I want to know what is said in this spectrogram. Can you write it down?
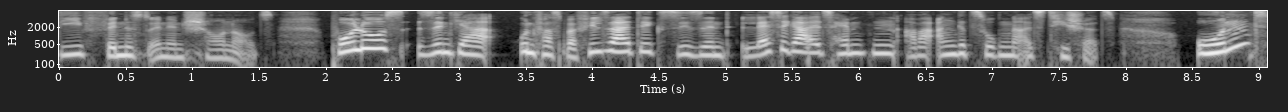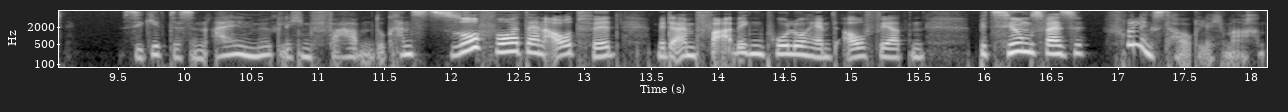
die findest du in den Show Notes. Polos sind ja unfassbar vielseitig, sie sind lässiger als Hemden, aber angezogener als T-Shirts. Und sie gibt es in allen möglichen Farben. Du kannst sofort dein Outfit mit einem farbigen Polohemd aufwerten bzw. frühlingstauglich machen.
